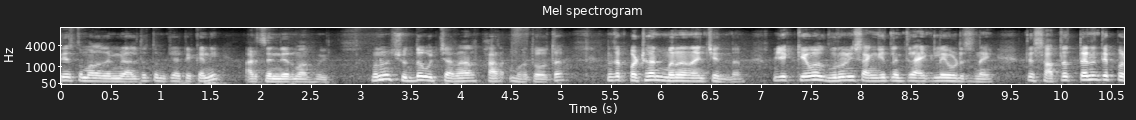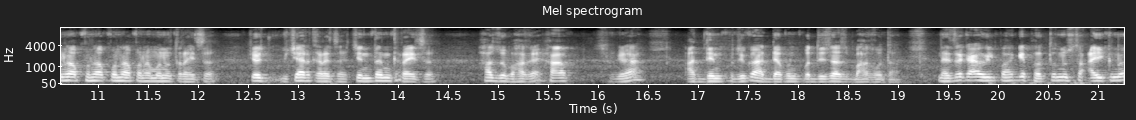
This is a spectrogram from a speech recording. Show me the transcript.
तेच तुम्हाला जर मिळालं तर तुमच्या ठिकाणी अडचण निर्माण होईल. म्हणून शुद्ध उच्चारणाला फार महत्त्व होतं. नंतर पठण मनन आणि चिंतन. म्हणजे केवळ गुरुनी सांगितलं ते ऐकलं एवढंच नाही ते सातत्याने ते पुन्हा पुन्हा पुन्हा पुन्हा म्हणत राहायचं. ते विचार करायचा चिंतन करायचं. हा जो भाग आहे हा सगळ्या अध्ययन पद्धती किंवा अध्यापन पद्धतीचाच भाग होता. नाहीतर काय होईल पहा की फक्त नुसतं ऐकणं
